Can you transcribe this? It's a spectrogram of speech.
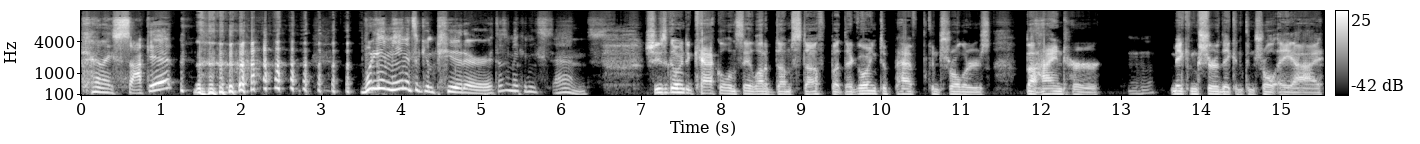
"Can I suck it?" what do you mean it's a computer? It doesn't make any sense. She's going to cackle and say a lot of dumb stuff, but they're going to have controllers behind her Mhm. making sure they can control AI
